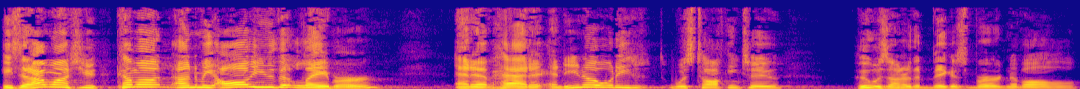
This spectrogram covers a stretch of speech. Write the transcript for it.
He said, I want you, come on unto me, all you that labor and have had it. And do you know what he was talking to? Who was under the biggest burden of all?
